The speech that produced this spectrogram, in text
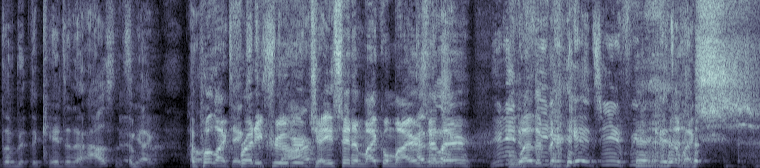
the the kids in the house and see like. how I put oh, long like it takes Freddy to Krueger, starve. Jason, and Michael Myers And they're in like, there. You need to feed your kids. You need to feed your kids. I'm like, shh.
